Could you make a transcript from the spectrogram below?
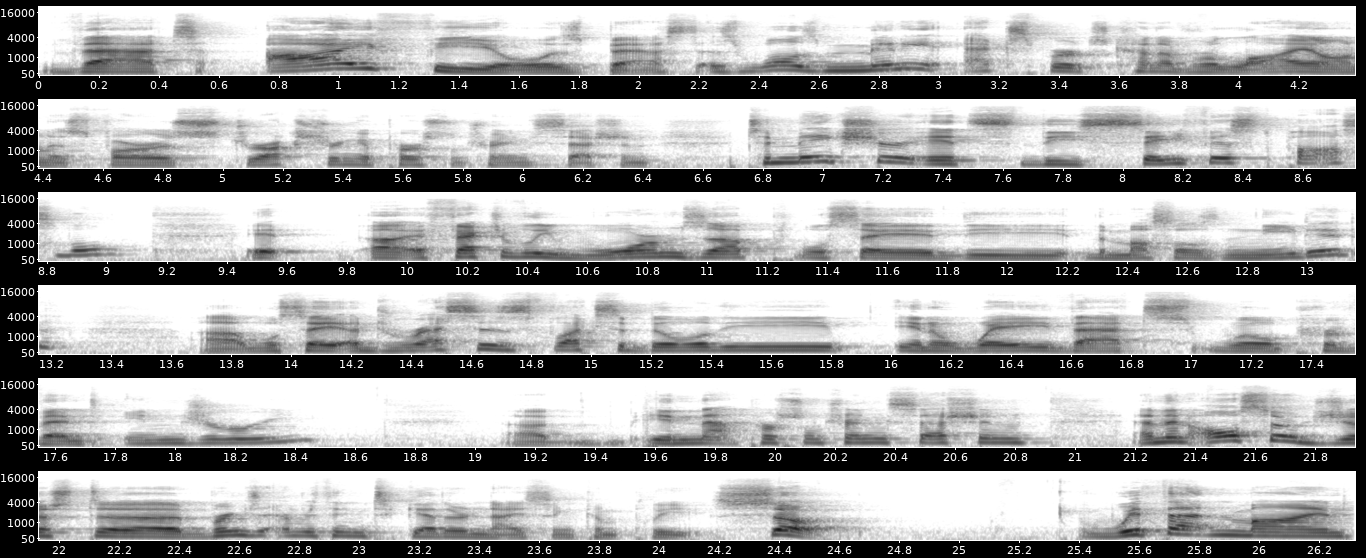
that I feel is best, as well as many experts kind of rely on as far as structuring a personal training session to make sure it's the safest possible. It uh, effectively warms up, we'll say, the, the muscles needed uh, we'll say addresses flexibility in a way that will prevent injury uh, in that personal training session, and then also just uh, brings everything together nice and complete. So, with that in mind,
